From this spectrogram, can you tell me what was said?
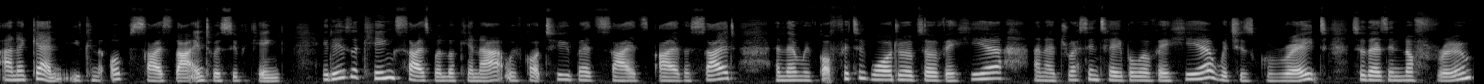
And again, you can upsize that into a super king. It is a king size we're looking at. We've got two bed sides either side. And then we've got fitted wardrobes over here and a dressing table over here, which is great. So there's enough room.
